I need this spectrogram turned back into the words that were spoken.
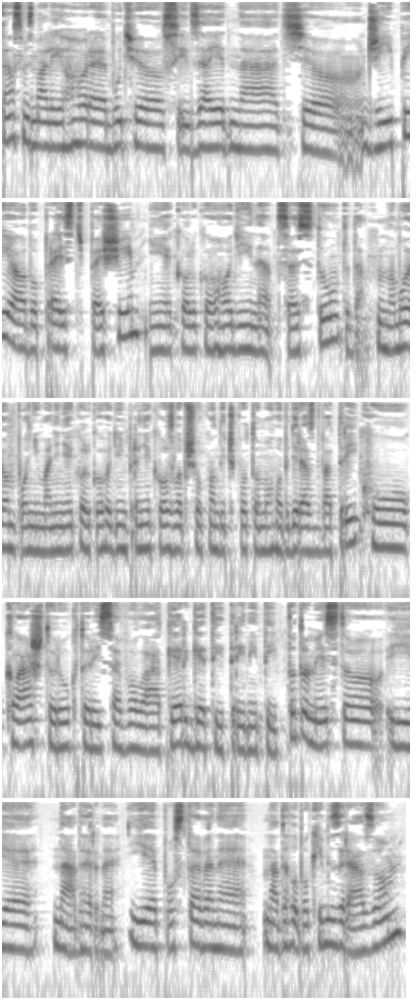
tam sme mali hore buď e, si zajednať jeepy alebo prejsť peši niekoľko hodín cestu, teda na mojom ponímaní niekoľko hodín pre niekoho s lepšou kondičkou to mohlo byť raz, dva, tri, ku kláštoru, ktorý sa volá Gergety Trinity. Toto miesto je nádherné. Je postavené nad hlbokým zrázom.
